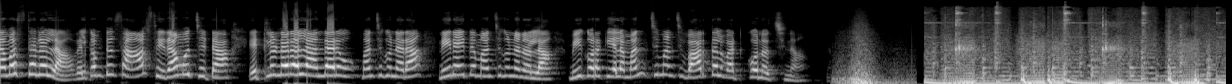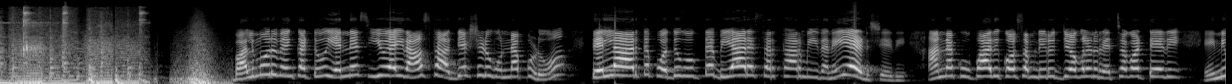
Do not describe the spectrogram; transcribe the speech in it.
నమస్తేనల్లా. వెల్కమ్ టు సాఫ్ సిరా ఎట్లున్నారల్లా అందరూ? మంచిగున్నారా? నేనైతే మంచిగున్నానల్లా. మీ కొరకు ఇలా మంచి మంచి వార్తలు పట్టుకొని వచ్చిన బల్మూరు వెంకట్ ఎన్ఎస్యుఐ రాష్ట్ర అధ్యక్షుడు ఉన్నప్పుడు తెల్లారితే పొద్దుగూకితే బీఆర్ఎస్ సర్కార్ మీదనే ఏడ్చేది. అన్నకు ఉపాధి కోసం నిరుద్యోగులను రెచ్చగొట్టేది. ఎన్ని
